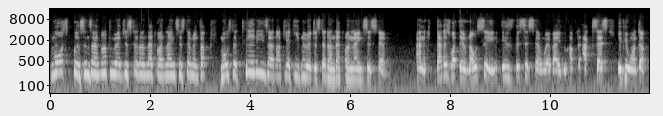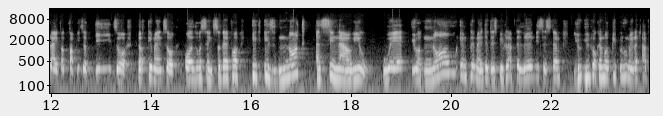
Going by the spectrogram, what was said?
Most persons are not registered on that online system. In fact, most attorneys are not yet even registered on that online system. And that is what they're now saying is the system whereby you have to access if you want to apply for copies of deeds or documents or all those things. So therefore, it is not a scenario where you have now implemented this. People have to learn the system. You, you're talking about people who may not have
